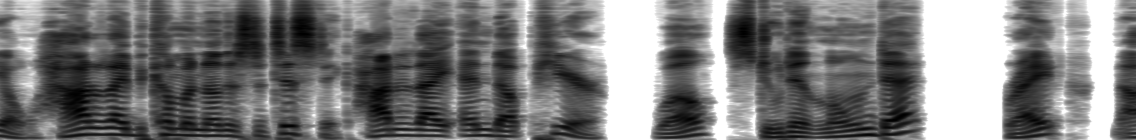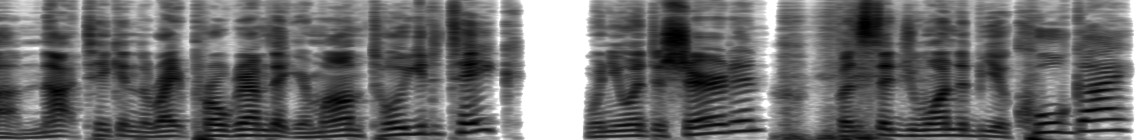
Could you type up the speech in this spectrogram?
yo, how did I become another statistic? How did I end up here? Well, student loan debt, right? Um, not taking the right program that your mom told you to take when you went to Sheridan, but instead you wanted to be a cool guy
